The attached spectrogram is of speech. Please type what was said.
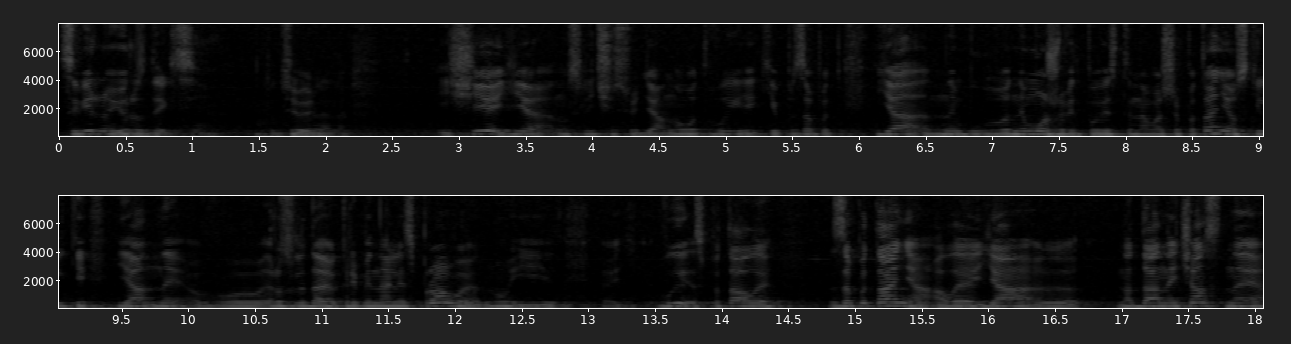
цивільної юрисдикції. Тобто цивільна. І ще є ну, слідчий суддя. Ну от ви які б запит. Я не не можу відповісти на ваше питання, оскільки я не в, розглядаю кримінальні справи. Ну і е, ви спитали запитання, але я е, на даний час не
